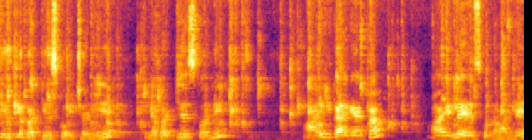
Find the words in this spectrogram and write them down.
షేప్లో కట్ చేసుకోవచ్చండి. ఇలా కట్ చేసుకొని ఆయిల్ కాగాక ఆయిల్లో వేసుకుందామండి.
